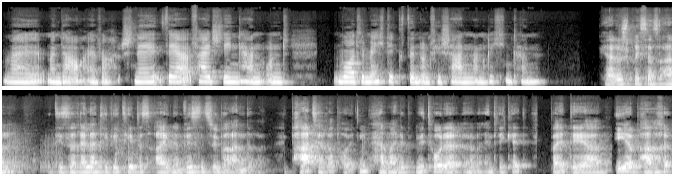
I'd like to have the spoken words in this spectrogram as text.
weil man da auch einfach schnell sehr falsch liegen kann und Worte mächtig sind und viel Schaden anrichten können. Ja, du sprichst das an, diese Relativität des eigenen Wissens über andere. Paartherapeuten haben eine Methode äh, entwickelt, bei der Ehepaare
